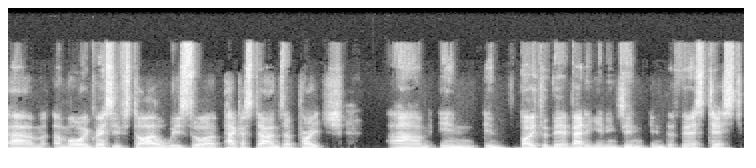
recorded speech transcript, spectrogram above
um, a more aggressive style? We saw Pakistan's approach um, in in both of their batting innings in in the first test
